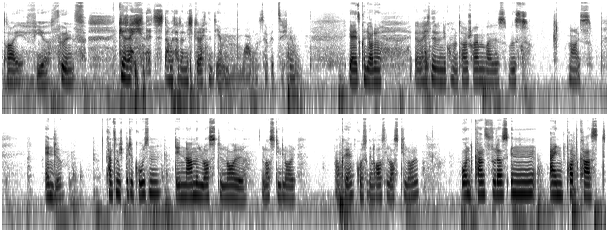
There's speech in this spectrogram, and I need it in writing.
drei, vier, fünf. Gerechnet. Damit hat er nicht gerechnet. Wow, sehr witzig, ne? Ja, jetzt könnt ihr alle rechnet in die Kommentare schreiben, weil es wisst. Nice. Ende. Kannst du mich bitte grüßen? Den Namen Lost LOL. Losty LOL. Okay, Grüße gehen raus, Losty LOL. Und kannst du das in einen Podcast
